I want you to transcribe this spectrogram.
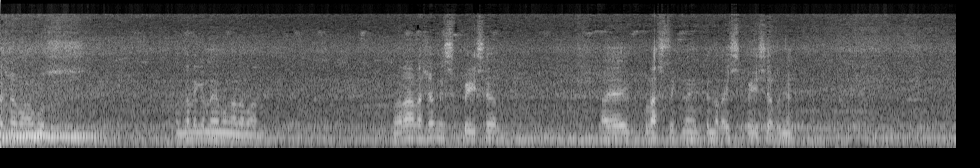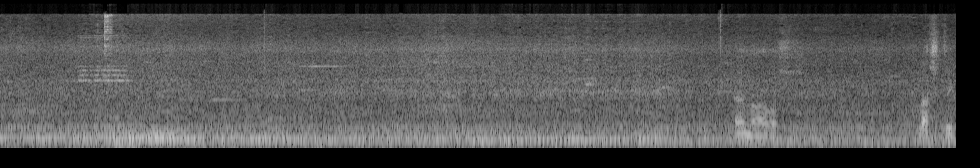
Wala siya mga boss. Tanggalin na yung mga laman. Wala na siyang spacer. Ay, plastic na yung pinaka-spacer niya. Ayan mga boss. Plastic.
